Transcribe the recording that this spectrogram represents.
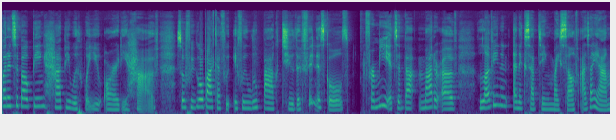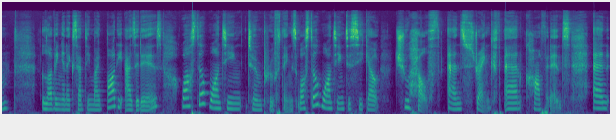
but it's about being happy with what you already have. So if we go back, if we, if we loop back to the fitness goals, for me, it's about matter of loving and accepting myself as I am, loving and accepting my body as it is, while still wanting to improve things, while still wanting to seek out true health and strength and confidence, and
